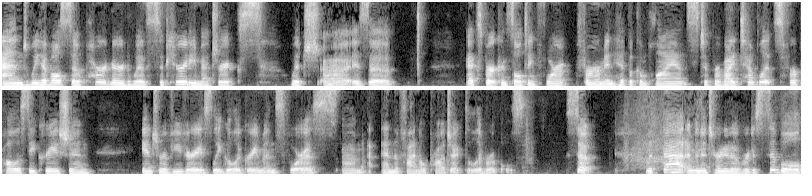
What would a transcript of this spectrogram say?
and we have also partnered with SecurityMetrics, which uh, is a expert consulting firm in HIPAA compliance to provide templates for policy creation and to review various legal agreements for us um, and the final project deliverables. So with that, I'm going to turn it over to Sybil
